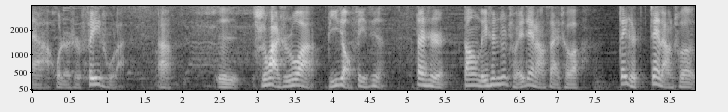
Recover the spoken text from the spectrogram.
呀，或者是飞出来，啊，呃，实话实说啊，比较费劲。但是当雷神之锤这辆赛车，这个这辆车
